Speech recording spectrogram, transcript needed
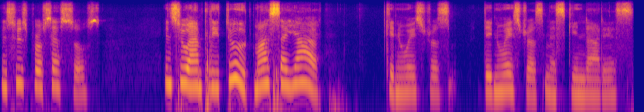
en sus procesos, en su amplitud más allá que de nuestras mezquindades.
